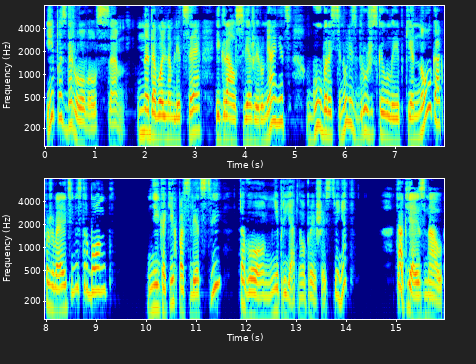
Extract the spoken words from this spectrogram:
и поздоровался. На довольном лице играл свежий румянец, губы растянулись в дружеской улыбке. "Ну, как поживаете, мистер Бонд? Никаких последствий того неприятного происшествия нет?" "Так я и знал.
